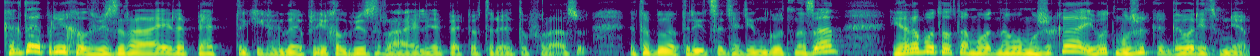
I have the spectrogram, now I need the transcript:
Когда я приехал в Израиль, опять-таки, когда я приехал в Израиль, я опять повторяю эту фразу, это было 31 год назад, я работал там у одного мужика, и вот мужик говорит мне,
